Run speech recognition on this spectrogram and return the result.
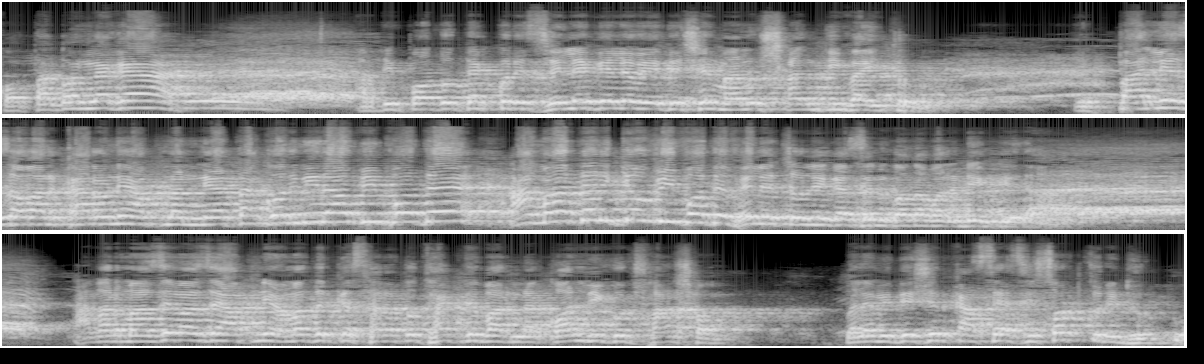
কথা কন লাগা আপনি পদত্যাগ করে ছেলে গেলেও এই দেশের মানুষ শান্তি পাইতো। পালিয়ে যাওয়ার কারণে আপনার নেতা কর্মীরাও বিপদে, আমাদেরকেও বিপদে ফেলে চলে গেছেন, কথা বলে ডেকেরা আবার মাঝে মাঝে আপনি আমাদেরকে ছাড়া তো থাকতে পারেন না কল রিকোড ফাঁস হয় বলে, আমি দেশের কাছে আছি শর্ট করে ঢুকবো।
